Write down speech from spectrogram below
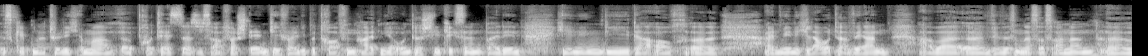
Es gibt natürlich immer äh, Proteste, das ist auch verständlich, weil die Betroffenheiten ja unterschiedlich sind bei denjenigen, die da auch äh, ein wenig lauter werden. Aber äh, wir wissen das aus anderen äh,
